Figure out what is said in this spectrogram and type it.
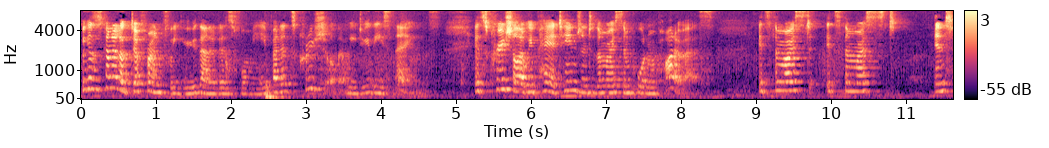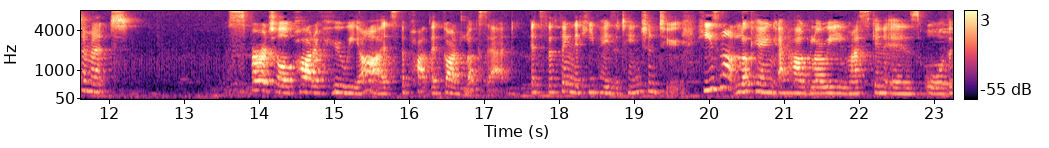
Because it's going to look different for you than it is for me, but it's crucial that we do these things. It's crucial that we pay attention to the most important part of us. It's the most it's the most intimate spiritual part of who we are. It's the part that God looks at. It's the thing that he pays attention to. He's not looking at how glowy my skin is, or the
